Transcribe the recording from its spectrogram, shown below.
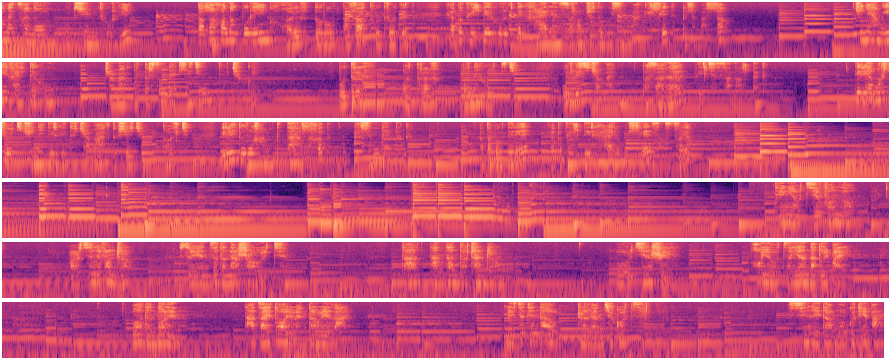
сайн байцгаана уу? Өчигдөр минь төргий. 7 хоног бүрийн 2 4 7 дахь өдрүүдэд хятад хэл дээр хүрэгдэг хайрын сургамж төгөөлөн маань эхлэхэд бэлэн боллоо. Чиний хамгийн хайртай хүн чамайг гутарсан байдлыг чинь төвчихгүй. Бүдрэх, гутрах, гонох үед чинь үргэлж чамайг босоорой гэж санаалдаг. Тэр ямар ч үед чиний дэргэд чамайг түшиж, ирээдүрөө хамтдаа алхахад бэлэн байдаг. Одоо бүгдээрээ хятад хэл дээрх хариу бүлгээ сонсцгоё. Thank you. 孙燕姿的那首《耳机》，她见谁，会有怎样的对白？我等的人，他在多远的未来？每次听到这两句歌词，心里的某个地方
